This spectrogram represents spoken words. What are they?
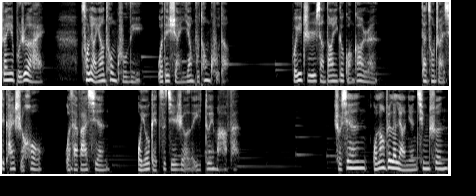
专业不热爱，从两样痛苦里，我得选一样不痛苦的。我一直想当一个广告人，但从转系开始后，我才发现，我又给自己惹了一堆麻烦。首先，我浪费了两年青春，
